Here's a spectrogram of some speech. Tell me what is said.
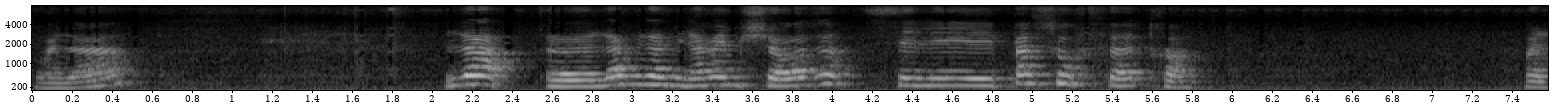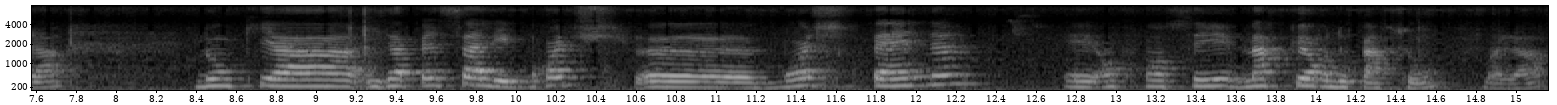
Voilà. Là, euh, là, vous avez la même chose. C'est les pinceaux feutres. Voilà. Donc, il y a, ils appellent ça les brush, pen, et en français, marqueur de pinceau. Voilà.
